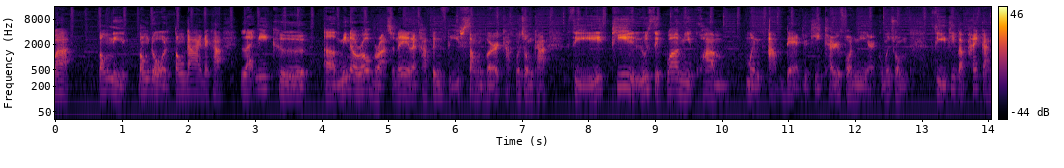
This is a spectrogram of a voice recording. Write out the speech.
ว่า ต้องมีต้องโดนต้องได้นะคะ และนี่คือเอ่อ mineral brush เน่นะคะเป็นสี songbird ค่ะคุณผู้ชมคะสีที่รู้สึกว่ามีความเหมือนอาบแดดอยู่ที่แคลิฟอร์เนียคุณผู้ชม สีที่แบบให้การ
